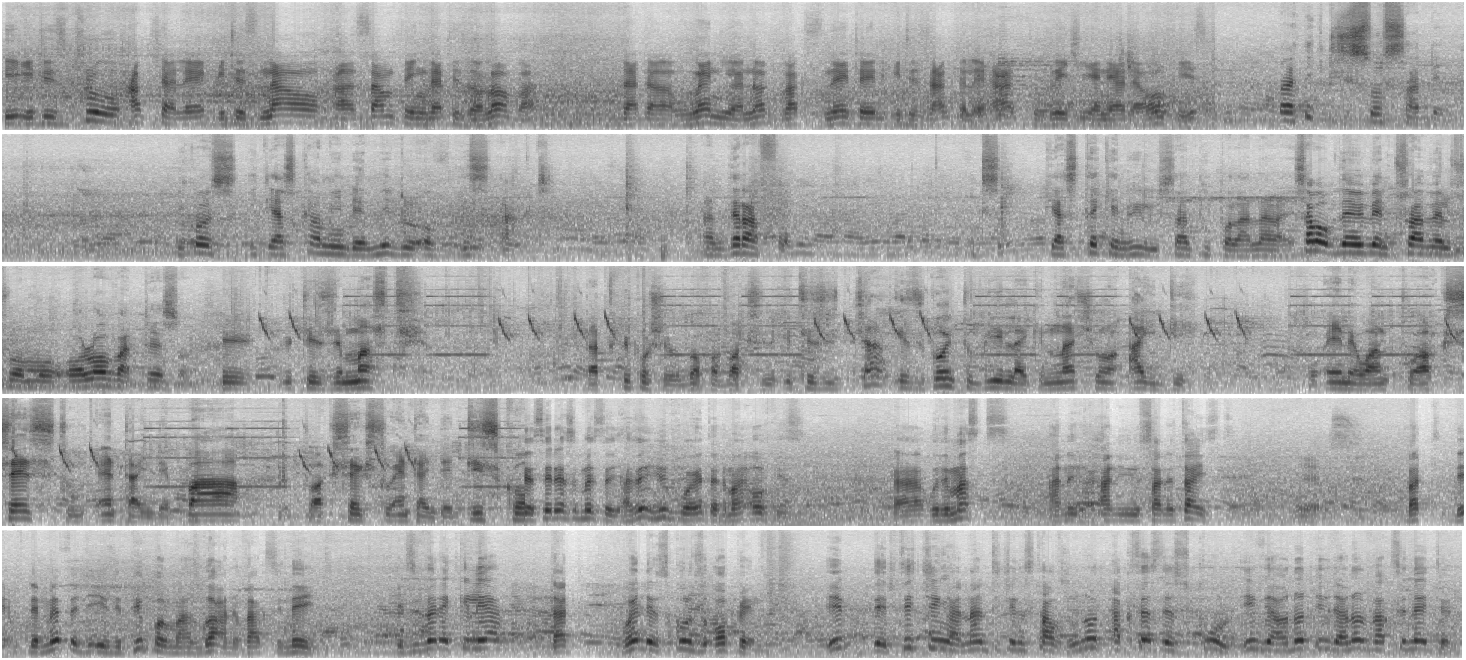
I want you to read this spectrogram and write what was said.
It is true, actually, it is now uh, something that is all over, that uh, when you are not vaccinated, it is actually hard to reach any other office. But I think it is so sudden because it has come in the middle of this act. And therefore, it's, it has taken really some people an hour. Some of them even travel from all over Teso. It is a must that people should go for vaccine. It is just, it's going to be like a national ID for anyone to access to enter in the bar, to access to enter in the disco. A serious message. I think you entered my office uh, with the masks and, and you sanitized. Yes. But the, the message is the people must go and vaccinate. It's very clear that when the schools open, if the teaching and non-teaching staff do not access the school, if they are not, if they are not vaccinated,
